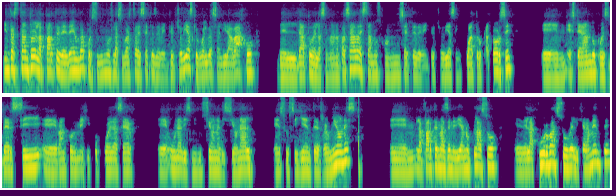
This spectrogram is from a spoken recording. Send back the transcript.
Mientras tanto, en la parte de deuda, pues tuvimos la subasta de CETES de 28 días que vuelve a salir abajo del dato de la semana pasada. Estamos con un CETE de 28 días en 4.14, eh, esperando pues ver si eh, Banco de México puede hacer eh, una disminución adicional en sus siguientes reuniones. la parte más de mediano plazo de la curva sube ligeramente,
